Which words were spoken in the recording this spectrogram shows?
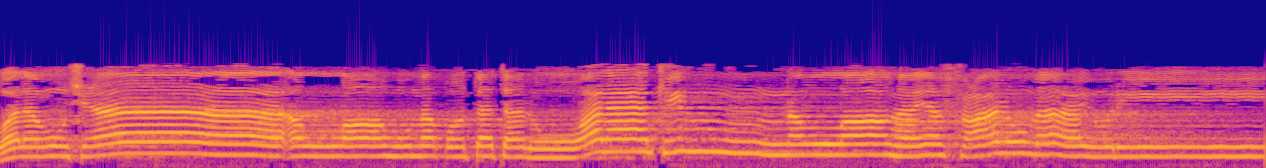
ولو شاء الله ما اقتتلوا ولكن الله يفعل ما يريد.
